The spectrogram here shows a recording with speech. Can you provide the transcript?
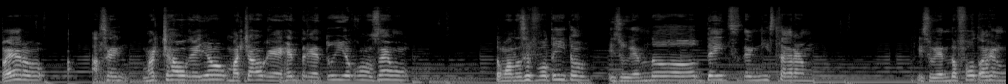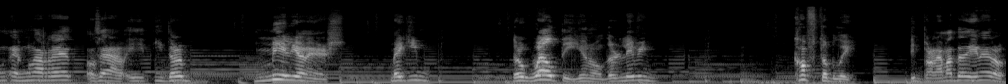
Pero hacen más chavo que yo, más chavo que gente que tú y yo conocemos. Tomándose fotitos y subiendo updates en Instagram y subiendo fotos en, una red, o sea, y, they're millionaires, making, they're wealthy, you know, they're living comfortably, sin problemas de dinero,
